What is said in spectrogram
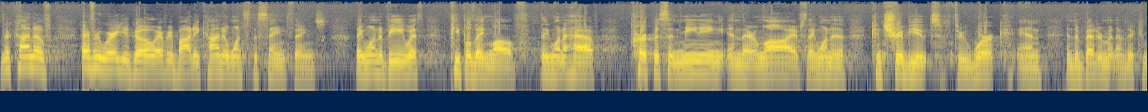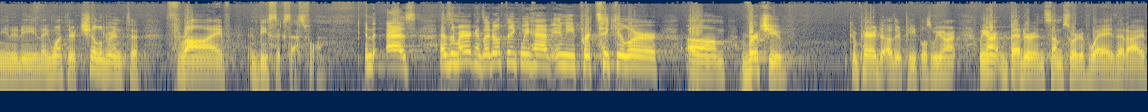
They're kind of everywhere you go, everybody kind of wants the same things. They want to be with people they love, they want to have purpose and meaning in their lives. They want to contribute through work and in the betterment of their community. They want their children to thrive and be successful. And as, as Americans, I don't think we have any particular um, virtue compared to other people's. We aren't, we aren't better in some sort of way that I've,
